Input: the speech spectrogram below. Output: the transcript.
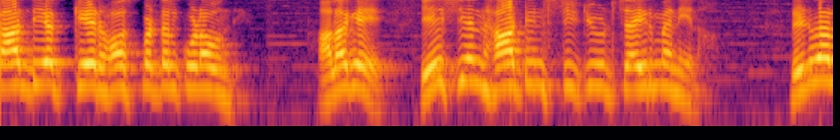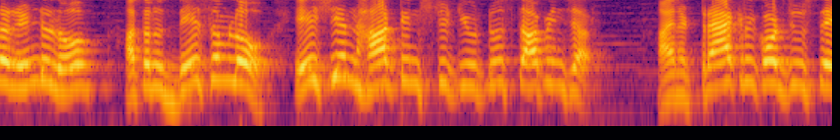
కార్డియక్ కేర్ హాస్పిటల్ కూడా ఉంది. అలాగే ఏషియన్ హార్ట్ ఇన్స్టిట్యూట్ చైర్మన్ ఈయన రెండు వేల రెండులో అతను దేశంలో ఏషియన్ హార్ట్ ఇన్స్టిట్యూట్ను స్థాపించారు. ఆయన ట్రాక్ రికార్డ్ చూస్తే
